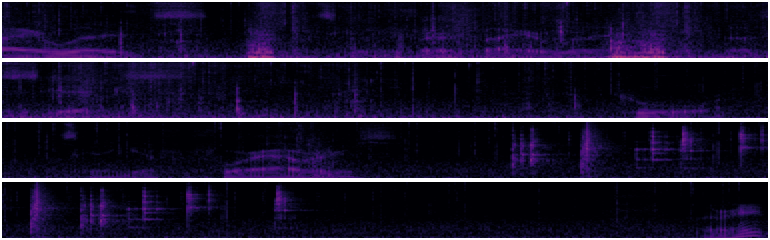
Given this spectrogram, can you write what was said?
firewoods. Let's go for firewood. Those sticks. Cool. It's gonna go for four hours. Alright.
